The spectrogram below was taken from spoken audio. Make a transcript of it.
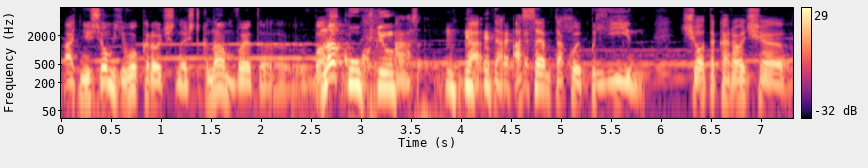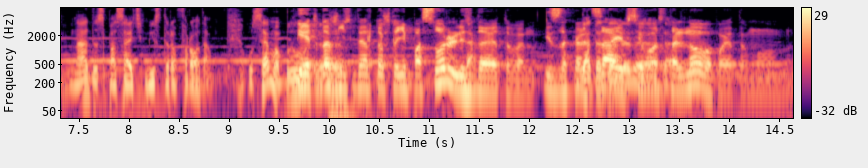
отнесем его, короче, значит, к нам в это, в башню. На кухню. А, да, да. А Сэм такой, блин, что-то, короче, надо спасать мистера Фрода. У Сэма был... И это даже э, несмотря на то, что они поссорились да. до этого из-за кольца и всего остального, поэтому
